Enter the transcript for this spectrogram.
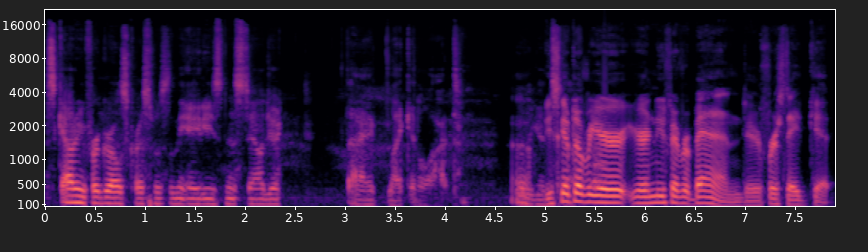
Scouting for Girls Christmas in the 80s, nostalgic. I like it a lot. Really good you skipped over your your new favorite band, your first aid kit.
